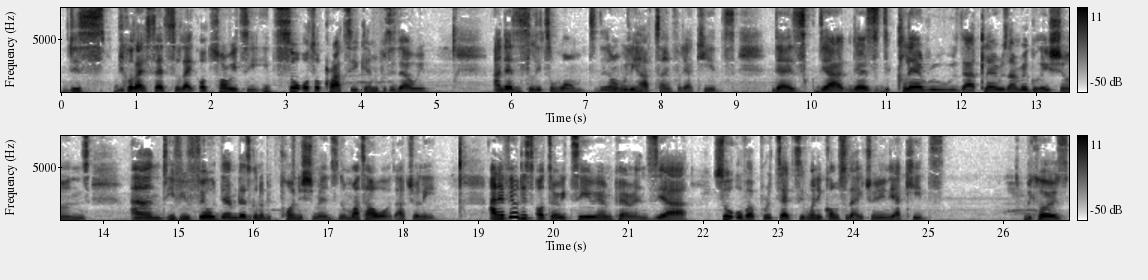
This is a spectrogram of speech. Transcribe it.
this because I said so, like authority, it's so autocratic. Let me put it that way. And there's this little warmth. They don't really have time for their kids. There's there there's the clear rules, there are clear rules and regulations, and if you fail them, there's gonna be punishments no matter what. Actually, and I feel these authoritarian parents, they are so overprotective when it comes to like training their kids because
